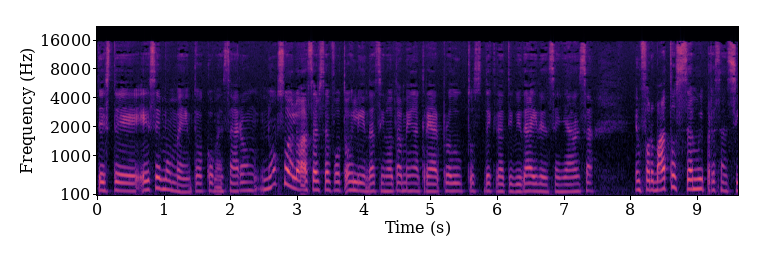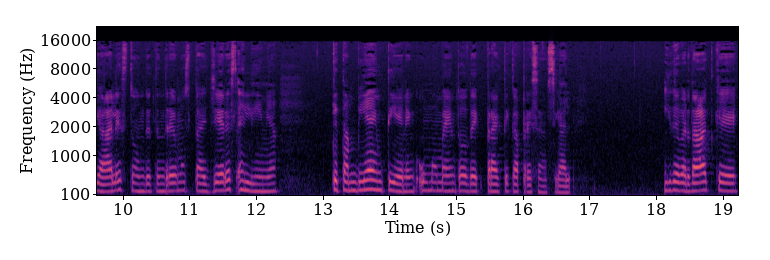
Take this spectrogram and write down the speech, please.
desde ese momento comenzaron no solo a hacerse fotos lindas, sino también a crear productos de creatividad y de enseñanza en formatos semipresenciales donde tendremos talleres en línea que también tienen un momento de práctica presencial. Y de verdad que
